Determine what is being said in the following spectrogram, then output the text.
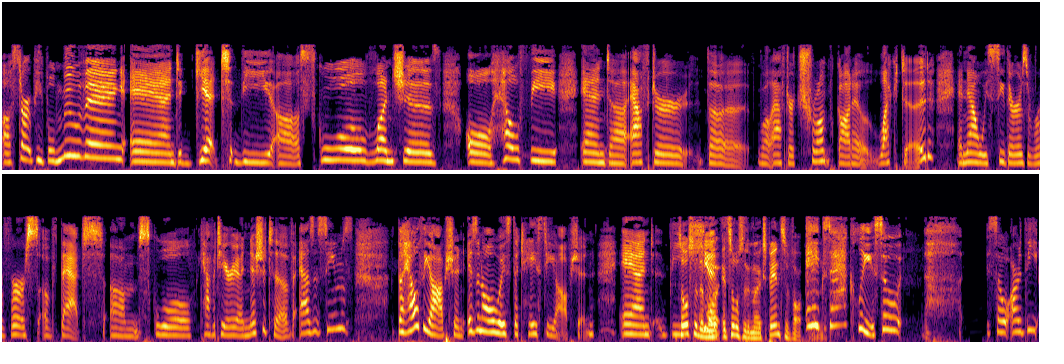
uh, start people moving and get the uh, school lunches all healthy. And uh, after the well, after Trump got elected, and now we see there is a reverse of that um, school cafeteria initiative, as it seems the healthy option isn't always the tasty option, and the It's also the kids, more it's also the more expensive option. Exactly. So, so are the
